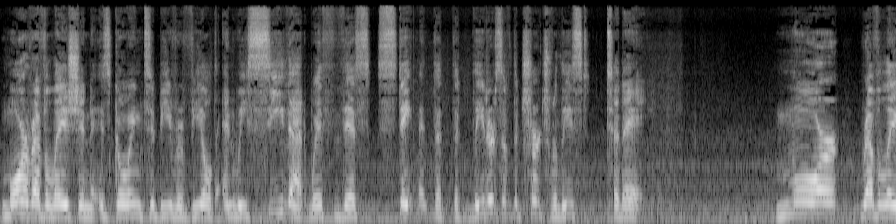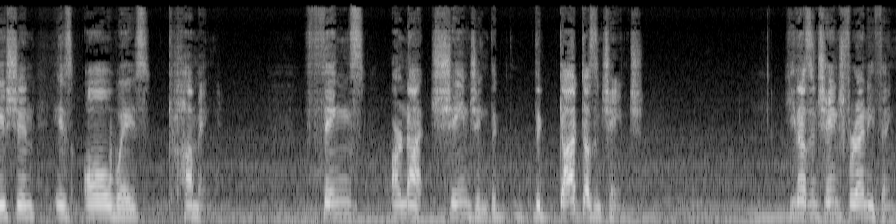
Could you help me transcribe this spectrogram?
more revelation is going to be revealed and we see that with this statement that the leaders of the church released today more revelation is always coming things are not changing the the god doesn't change he doesn't change for anything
